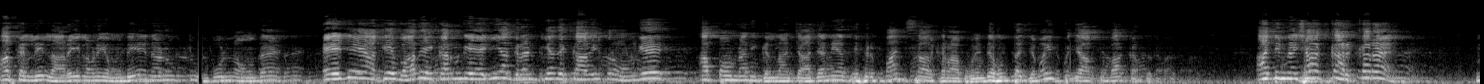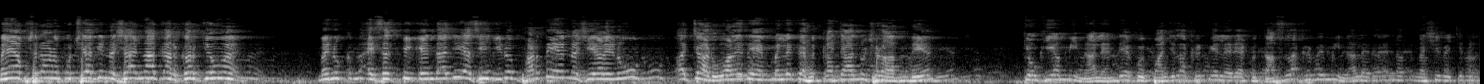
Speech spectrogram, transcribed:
ਆ ਕੱਲੇ ਲਾਰੇ ਲਾਉਣੇ ਆਉਂਦੇ ਇਹਨਾਂ ਨੂੰ ਝੂਠ ਬੋਲਣਾ ਆਉਂਦਾ ਹੈ। ਇਹ ਜੇ ਆ ਕੇ ਵਾਅਦੇ ਕਰਨਗੇ, ਇਹ ਜੀਆਂ ਗਰੰਟੀਆਂ ਦੇ ਕਾਗਜ਼ ਭਰਾਉਣਗੇ, ਆਪਾਂ ਉਹਨਾਂ ਦੀ ਗੱਲਾਂ ਚ ਆ ਜਾਂਦੇ ਆ ਤੇ ਫਿਰ 5 ਸਾਲ ਖਰਾਬ ਹੋ ਜਾਂਦੇ ਹੁਣ ਤਾਂ ਜਮਾਂ ਹੀ ਪੰਜਾਬ ਤੋਂ ਬਾਹਰ ਕਰ ਦਿੱਤਾ। ਅੱਜ ਨਸ਼ਾ ਘਰ ਘਰ ਹੈ। ਮੈਂ ਅਫਸਰਾਂ ਨੂੰ ਪੁੱਛਿਆ ਕਿ ਨਸ਼ਾ ਇੰਨਾ ਘਰ ਘਰ ਕਿਉਂ ਹੈ? ਮੈਨੂੰ ਐਸਐਸਪੀ ਕਹਿੰਦਾ ਜੀ, ਅਸੀਂ ਜਿਹਨੂੰ ਫੜਦੇ ਆ ਨਸ਼ੇ ਵਾਲੇ ਨੂੰ ਆ ਝਾੜੂ ਵਾਲੇ ਤੇ ਐਮਐਲਏ ਤੇ ਹੱਕਾਂ ਚਾਰ ਨੂੰ ਛੁਡਾ ਦਿੰਦੇ ਆ। ਕਿਉਂਕਿ ਆ ਮਹੀਨਾ ਲੈਂਦੇ ਆ, ਕੋਈ 5 ਲੱਖ ਰੁਪਏ ਲੈ ਰਿਹਾ, ਕੋਈ 10 ਲੱਖ ਰੁਪਏ ਮਹੀਨਾ ਲੈ ਰਿਹਾ ਇਹਨਾਂ ਤੋਂ ਨਸ਼ੇ ਵੇਚਣ ਵਾਲੇ।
